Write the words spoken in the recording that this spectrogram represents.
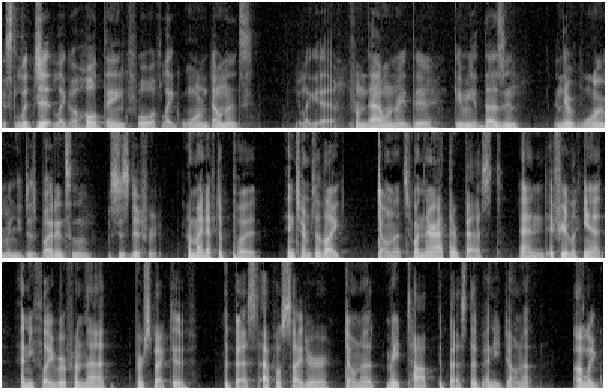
It's legit like a whole thing full of like warm donuts. You're like, yeah, from that one right there, give me a dozen, and they're warm, and you just bite into them. It's just different. I might have to put in terms of like donuts when they're at their best. And if you're looking at any flavor from that perspective, the best apple cider donut may top the best of any donut. I like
